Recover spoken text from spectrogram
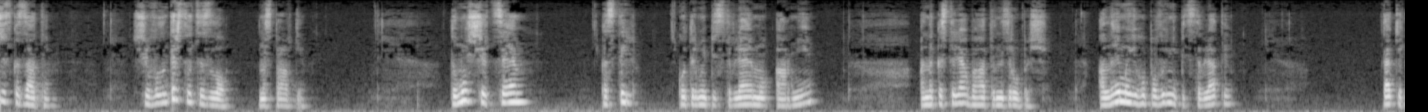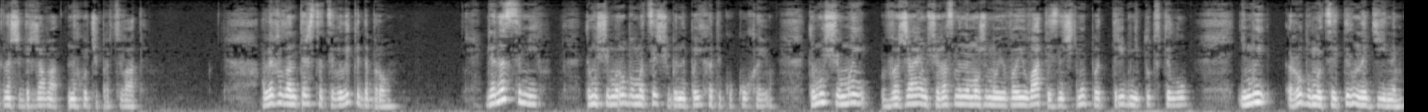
хочу сказати, що волонтерство це зло насправді. Тому що це кастиль, котрий ми підставляємо армії, а на кастилях багато не зробиш. Але ми його повинні підставляти так, як наша держава не хоче працювати. Але волонтерство це велике добро. Для нас самих, тому що ми робимо це, щоб не поїхати кукухою. Тому що ми вважаємо, що раз ми не можемо воювати, значить ми потрібні тут в тилу. І ми робимо цей тил надійним.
